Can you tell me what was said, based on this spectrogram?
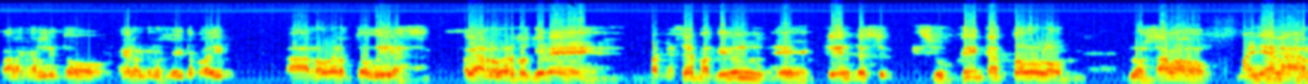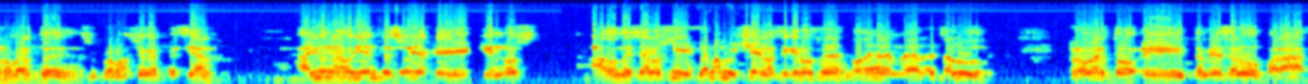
para Carlito Heron, que nos necesita por ahí, a Roberto Díaz. Oiga, Roberto tiene, para que sepa, tiene un eh, cliente suscrita todos los, los sábados. Mañana, Roberto, en su programación especial. Hay una oyente suya que, que no, a donde sea lo sigue, se llama Michelle, así que no, se, no deje de dar el saludo. Roberto, eh, también saludo para,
